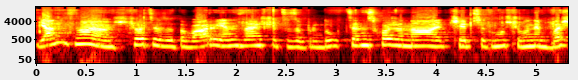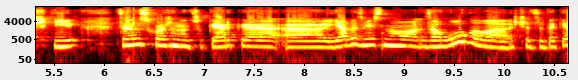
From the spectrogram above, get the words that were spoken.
Я не знаю, що це за товар, я не знаю, що це за продукт. Це не схоже на чипси, тому що вони важкі. Це не схоже на цукерки. Е, я би, звісно, загуглила, що це таке,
